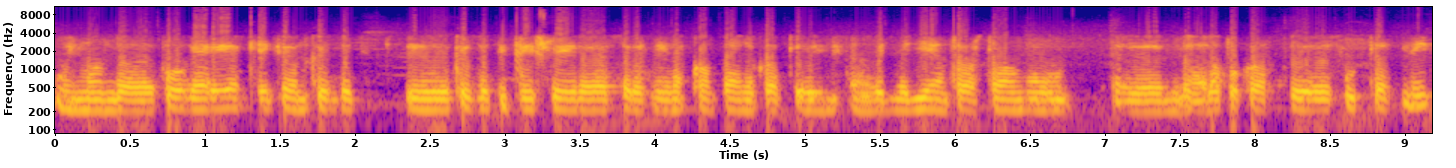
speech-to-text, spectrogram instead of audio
úgymond a polgári értékön közvetítésére szeretnének kampányokat indítani, vagy, vagy ilyen tartalmú lapokat futtatni.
